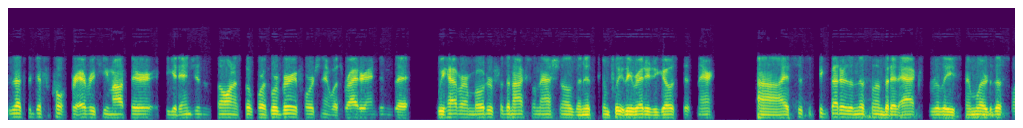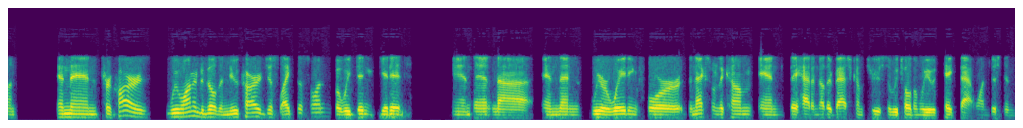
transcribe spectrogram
that's difficult for every team out there to get engines and so on and so forth. We're very fortunate with Ryder engines that we have our motor for the Knoxville Nationals and it's completely ready to go sitting there. Uh, it's just a tick better than this one, but it acts really similar to this one. And then for cars, we wanted to build a new car just like this one, but we didn't get it. And then uh, and then we were waiting for the next one to come, and they had another batch come through. So we told them we would take that one, just in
